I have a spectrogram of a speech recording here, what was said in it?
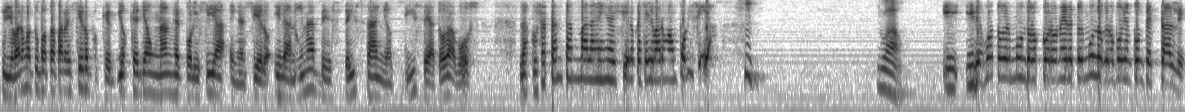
se llevaron a tu papá para el cielo porque Dios quería un ángel policía en el cielo. Y la niña de seis años dice a toda voz, las cosas están tan malas en el cielo que se llevaron a un policía. wow. Y, y dejó a todo el mundo, los coroneles, todo el mundo que no podían contestarle.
